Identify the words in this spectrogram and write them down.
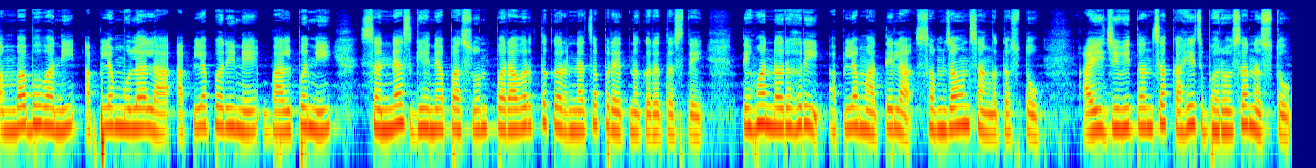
अंबाभवानी आपल्या मुलाला आपल्या परीने बालपणी संन्यास घेण्यापासून परावर्त करण्याचा प्रयत्न करत असते. तेव्हा नरहरी आपल्या मातेला समजावून सांगत असतो आई जीवितांचा काहीच भरोसा नसतो.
